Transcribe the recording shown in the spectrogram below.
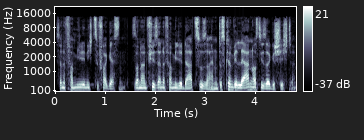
seine Familie nicht zu vergessen, sondern für seine Familie da zu sein. Und das können wir lernen aus dieser Geschichte.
